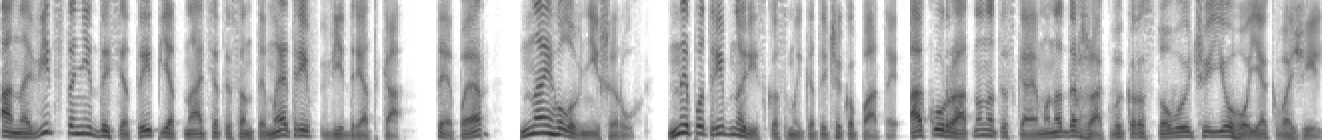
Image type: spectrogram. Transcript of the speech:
а на відстані 10-15 сантиметрів від рядка. Тепер найголовніший рух. Не потрібно різко смикати чи копати, акуратно натискаємо на держак, використовуючи його як важіль.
